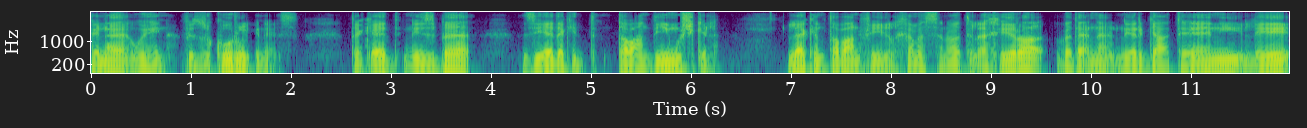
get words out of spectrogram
هنا وهنا في الذكور والإناث. تكاد نسبة زيادة جدا. طبعا دي مشكلة. لكن طبعا في الخمس سنوات الأخيرة بدأنا نرجع تاني ل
